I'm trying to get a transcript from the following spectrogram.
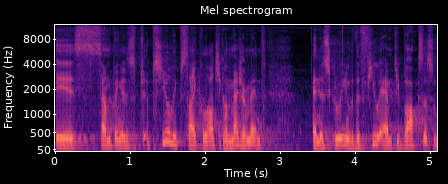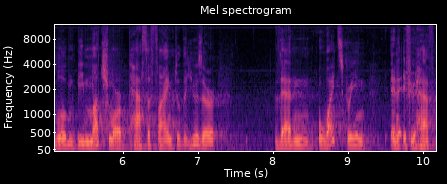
is something that is purely psychological measurement. And a screen with a few empty boxes will be much more pacifying to the user than a white screen. And if you have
